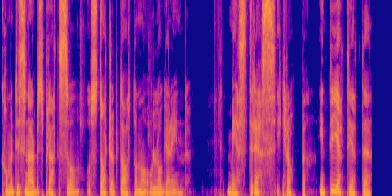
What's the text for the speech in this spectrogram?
kommer till sin arbetsplats och, och startar upp datorn och, och loggar in. Med stress i kroppen. Inte jätte, jätte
